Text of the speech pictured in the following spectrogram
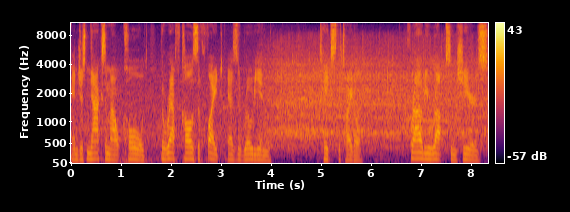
and just knocks him out cold. The ref calls the fight as the Rodian takes the title. Crowd erupts and cheers.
